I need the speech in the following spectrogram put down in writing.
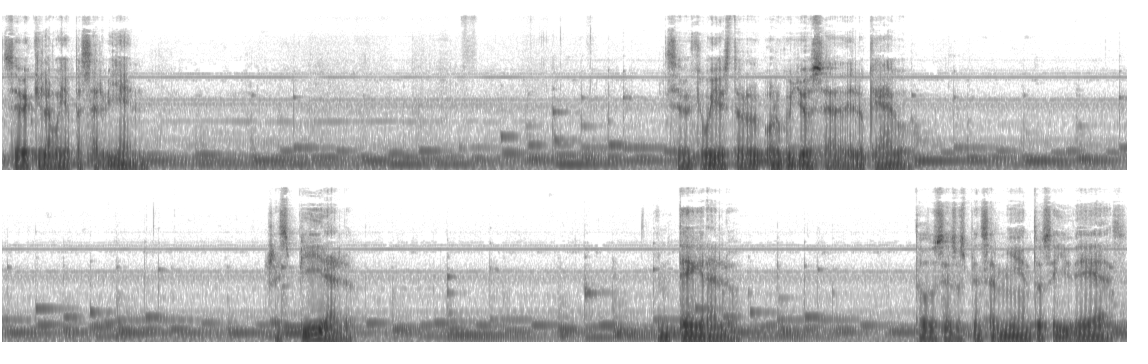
se ve que la voy a pasar bien. Se ve que voy a estar orgullosa de lo que hago. Respíralo. Intégralo. Todos esos pensamientos e ideas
